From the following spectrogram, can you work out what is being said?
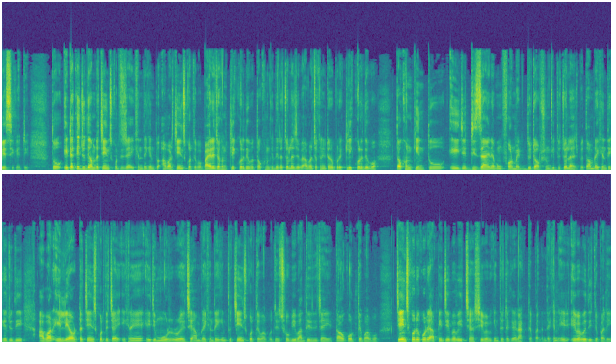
বেসিক আইটি তো এটাকে যদি আমরা চেঞ্জ করতে চাই, এখান থেকে কিন্তু আবার চেঞ্জ করতে পারব। বাইরে যখন ক্লিক করে দেবো, তখন কিন্তু এটা চলে যাবে। আবার যখন এটার উপরে ক্লিক করে দেবো, তখন কিন্তু এই যে ডিজাইন এবং ফরম্যাট দুটো অপশন কিন্তু চলে আসবে। তো আমরা এখান থেকে যদি আবার এই লেআউটটা চেঞ্জ করতে চাই, এখানে এই যে মূল রয়েছে, আমরা এখান থেকে কিন্তু চেঞ্জ করতে পারব। যে ছবি বাদ দিতে চাই, তাও করতে পারব। চেঞ্জ করে করে আপনি যেভাবে ইচ্ছা, সেভাবে কিন্তু এটাকে রাখতে পারেন। দেখেন এইভাবে দিতে পারি,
